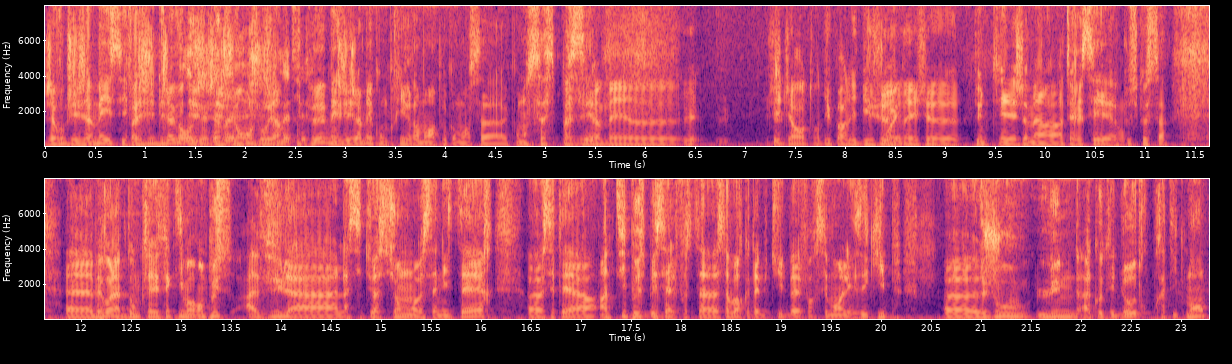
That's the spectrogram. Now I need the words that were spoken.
J'avoue que j'ai jamais essayé. Enfin, j'ai déjà vu Non, des, j'ai des jamais- gens jouer un jamais petit peu, mais j'ai jamais compris vraiment un peu comment ça, comment ça se passait. jamais. euh, j'ai- déjà entendu parler du jeu, Oui. mais je. Tu ne t'es jamais intéressé euh, Non. plus que ça. Euh, mais voilà, donc effectivement, en plus, a vu la, la situation sanitaire, euh, c'était un, petit peu spécial. Il faut sa- savoir que d'habitude, ben, forcément, les équipes euh, jouent l'une à côté de l'autre, pratiquement.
